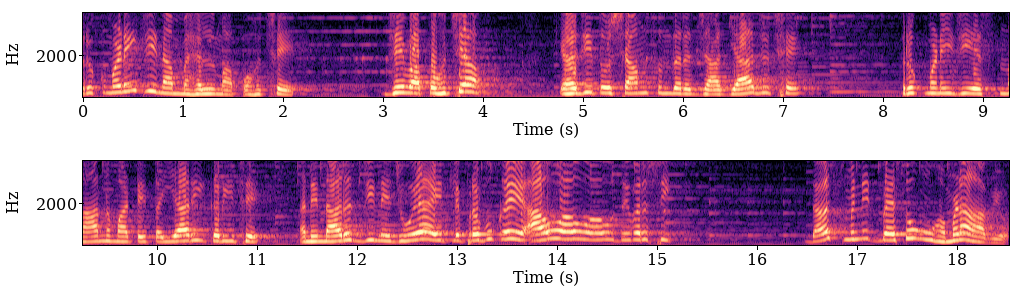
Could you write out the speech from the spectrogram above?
રૂકમણીજીના મહેલમાં પહોંચે. જેવા પહોંચ્યા કે હજી તો શ્યામ સુંદર જાગ્યા જ છે. રૂકમણીજીએ સ્નાન માટે તૈયારી કરી છે અને નારદજીને જોયા એટલે પ્રભુ કહે, આવો આવો આવો દેવર્ષિ. દસ મિનિટ બેસો, હું હમણાં આવ્યો.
